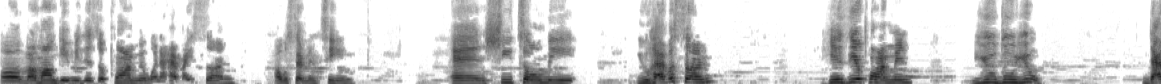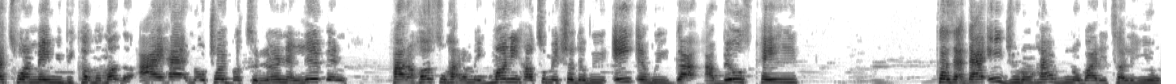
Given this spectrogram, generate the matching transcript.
Uh, my mom gave me this apartment when I had my son. I was 17. And she told me, You have a son. Here's the apartment. You do you. That's what made me become a mother. I had no choice but to learn and live and how to hustle, how to make money, how to make sure that we ate and we got our bills paid. Because at that age, you don't have nobody telling you,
